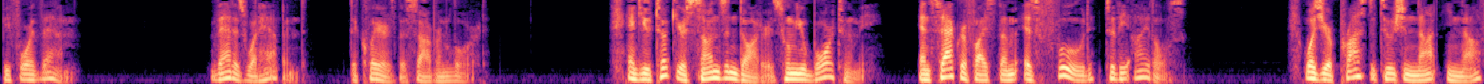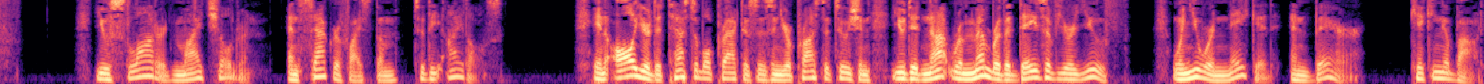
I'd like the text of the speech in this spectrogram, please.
before them. That is what happened declares the sovereign lord. And you took your sons and daughters whom you bore to me and sacrificed them as food to the idols. Was your prostitution not enough you slaughtered my children and sacrificed them to the idols. In all your detestable practices and your prostitution you did not remember the days of your youth when you were naked and bare kicking about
